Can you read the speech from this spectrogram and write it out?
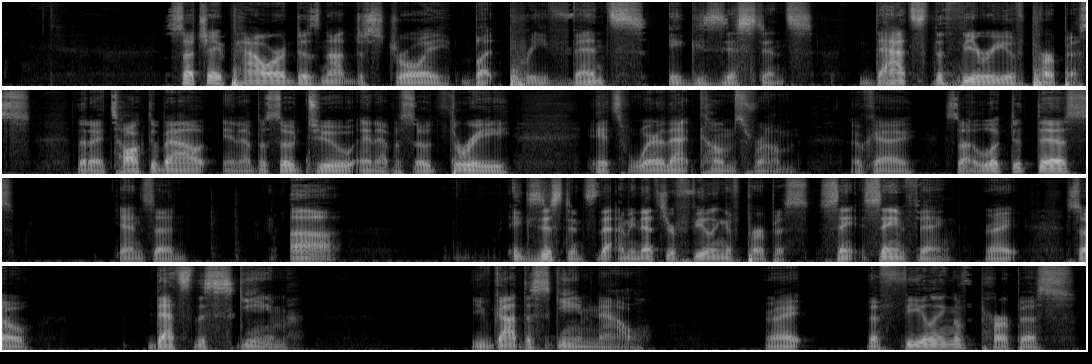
Such a power does not destroy, but prevents existence. That's the theory of purpose that I talked about in episode two and episode three. It's where that comes from. Okay. So I looked at this and said, uh, existence. That I mean, that's your feeling of purpose. Same same thing, right? So that's the scheme. You've got the scheme now, right? The feeling of purpose,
